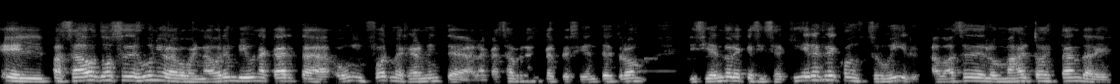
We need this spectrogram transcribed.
el, pasado 12 de junio la gobernadora envió una carta o un informe realmente a la Casa Blanca, al presidente Trump, diciéndole que si se quiere reconstruir a base de los más altos estándares,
